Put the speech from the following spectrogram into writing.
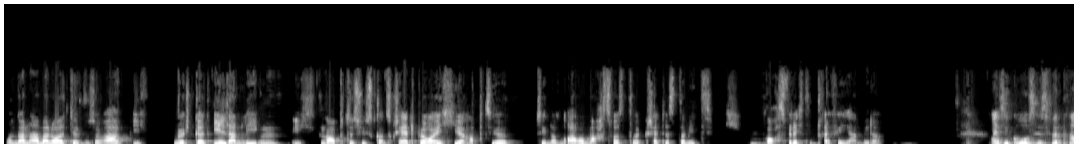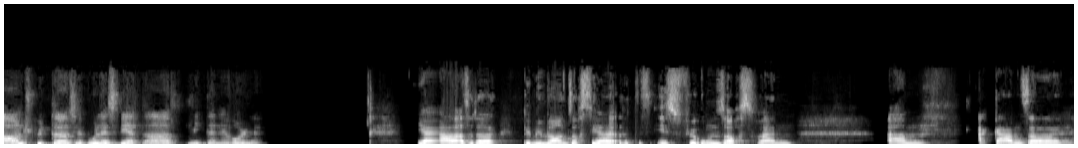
Und dann haben wir Leute, die sagen, ah, ich möchte gerade Geld anlegen, ich glaube, das ist ganz gescheit bei euch, hier habt ihr 10.000 Euro, macht was Gescheites damit, ich mhm. brauche es vielleicht in drei, vier Jahren wieder. Also großes Vertrauen spielt da sehr wohl als Wert auch mit eine Rolle. Ja, also da bemühen wir uns auch sehr, also das ist für uns auch so ein, ähm, ein ganz äh,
